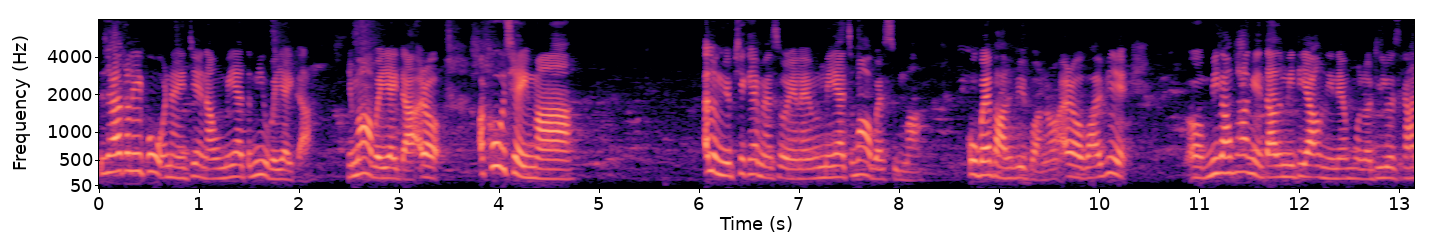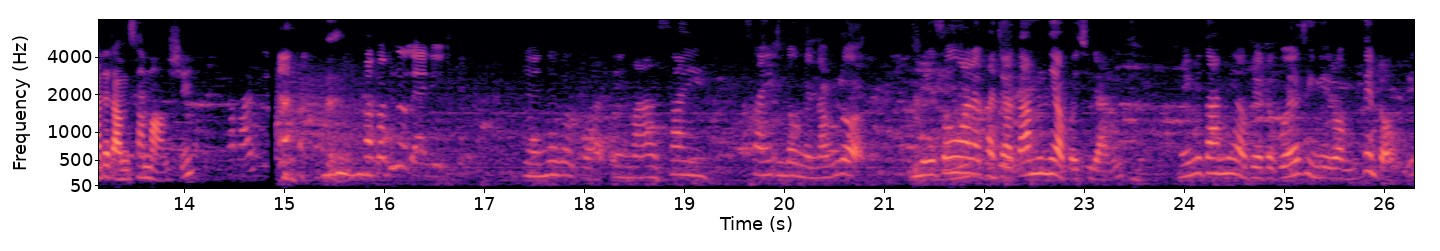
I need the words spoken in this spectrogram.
တခြားကလေးကိုကိုအနိုင်ကျင့်တာမမေကသမီးကိုပဲရိုက်တာညီမကပဲရိုက်တာအဲ့တော့အခုအချိန်မှာအဲ့လိုမျိုးဖြစ်ခဲ့မယ်ဆိုရင်လည်းမမေကကျမကိုပဲစူမှာကိုပဲဘာဖြစ်ဖြစ်ပေါ့နော်အဲ့တော့ဘာဖြစ်ဖြစ်ဟိုမိကောင်းဖခင်တာသမီးတယောက်အနေနဲ့မဟုတ်လို့ဒီလိုစကားတက်တာမဆမ်းပါဘူးရှင်ဘာဘာဖြစ်လို့လဲဒီပြန်နေတော့ကွာအိမ်မှာဆိုင်ဆိုင်အလုပ်နဲ့နောက်ပြီးတော့နေဆုံးသွားတဲ့ခါကျတားမီးနှစ်ယောက်ပဲရှိတာလေ မိမိသားနှစ်ယောက်တည်းတကွဲစီနေတော့မတင့်တော့ဘူးလေ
